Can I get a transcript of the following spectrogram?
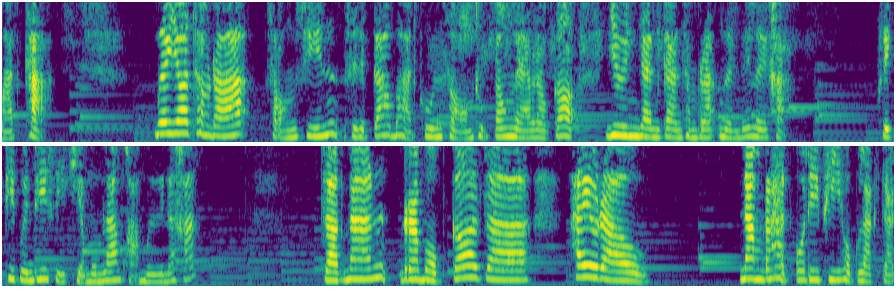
มัติค่ะ เมื่อยอดชำระ 2 ชิ้น 49 บาทคูณ 2 ถูกต้องแล้วเราก็ยืนยันการชำระเงินได้เลยค่ะ คลิกที่พื้นที่สีเขียวมุมล่างขวามือนะคะ จากนั้นระบบก็จะให้เรานำรหัส OTP 6 หลักจาก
